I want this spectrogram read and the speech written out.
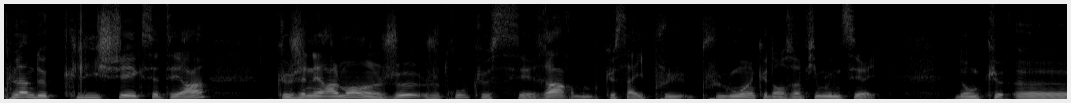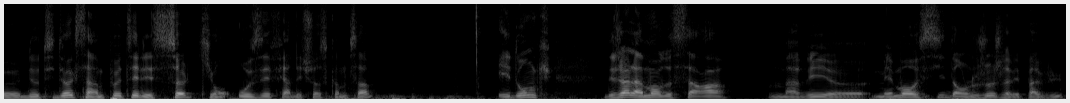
plein de clichés, etc. Que généralement, un jeu, je trouve que c'est rare que ça aille plus, plus loin que dans un film ou une série. Donc, euh, Naughty Dog, c'est un peu les seuls qui ont osé faire des choses comme ça. Et donc, déjà, la mort de Sarah m'avait. Euh, mais moi aussi, dans le jeu, je l'avais pas vu.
